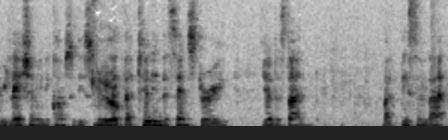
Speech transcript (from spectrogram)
relation when it comes to this story. Yeah. like they're telling the same story. You understand? But this and that.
